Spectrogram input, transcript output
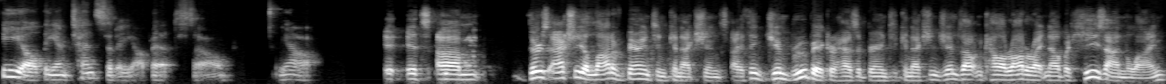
feel the intensity of it. So, yeah, it, it's um there's actually a lot of Barrington connections. I think Jim Brubaker has a Barrington connection. Jim's out in Colorado right now, but he's on the line.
